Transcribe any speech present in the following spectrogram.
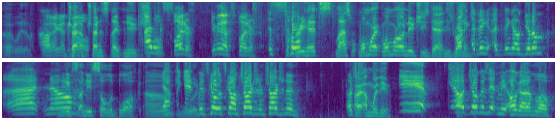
All right, wait up. yeah, I got I'm, try, no- I'm trying to snipe Nooch. I Oh, didn't- spider! Give me that spider. It's so. Three hits. Last one. One more. One more on Nooch. He's dead. He's running. I think. I think I'll get him. Uh, I no. need, a- I need solid block. Um, yeah. Okay. wood. Let's go. Let's go. I'm charging. I'm charging in. I'm All right, I'm with you. Yeah. Yo, Joker's hitting me. Oh god, I'm low.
